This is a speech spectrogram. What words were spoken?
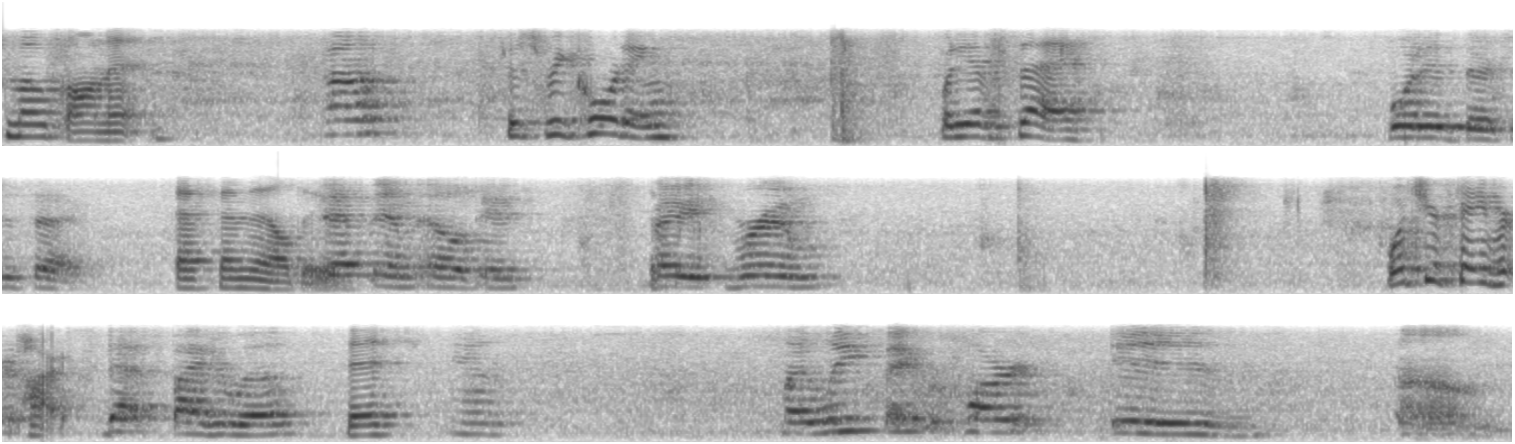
smoke on it. Huh? Just recording. What do you have to say? What is there to say? FML dude. FML, dude. My room. What's your favorite part? That spider web. This? Yeah. My least favorite part is, um,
